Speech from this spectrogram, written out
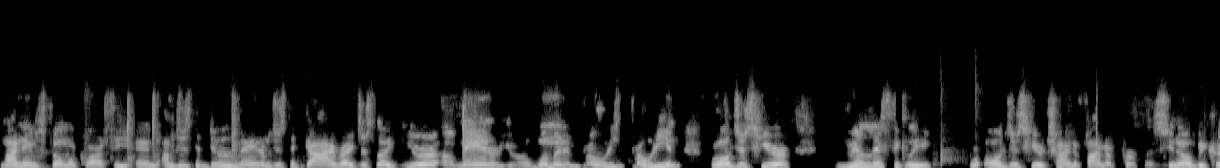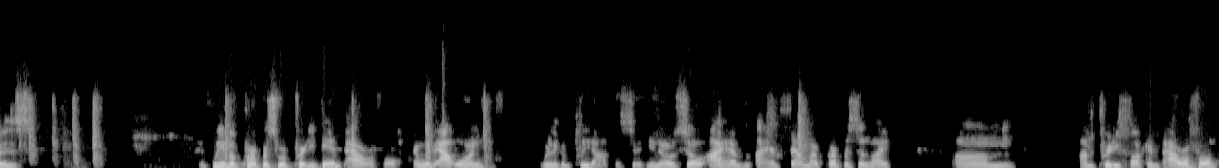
My name's Phil McCarthy, and I'm just a dude, man. I'm just a guy, right? Just like you're a man or you're a woman, and Brodie's Brodie, and we're all just here. Realistically, we're all just here trying to find our purpose, you know, because if we have a purpose, we're pretty damn powerful. And without one, we're the complete opposite, you know? So I have I have found my purpose in life um, I'm pretty fucking powerful,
